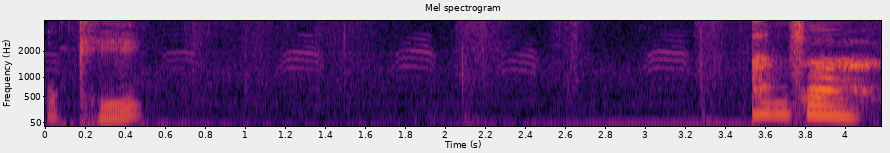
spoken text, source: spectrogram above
Okay. Panzer.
